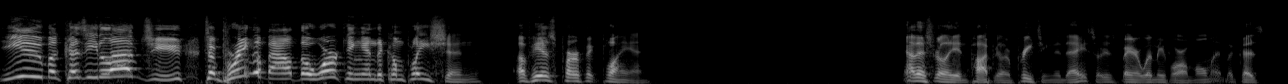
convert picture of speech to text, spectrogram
you because He loved you to bring about the working and the completion of His perfect plan. Now, this really isn't popular preaching today, so just bear with me for a moment because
